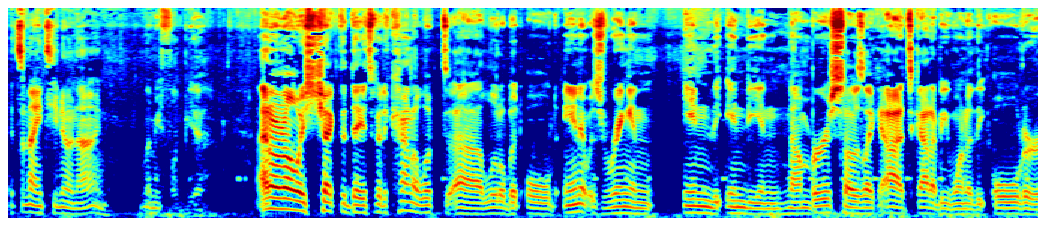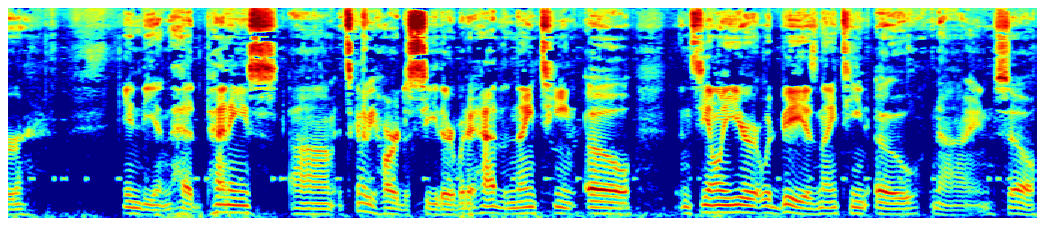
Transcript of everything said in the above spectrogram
it's a 1909. Let me flip you. I don't always check the dates, but it kind of looked uh, a little bit old, and it was ringing in the Indian numbers, so I was like, ah, it's got to be one of the older Indian head pennies. Um, it's going to be hard to see there, but it had the 190, and it's the only year it would be is 1909. So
